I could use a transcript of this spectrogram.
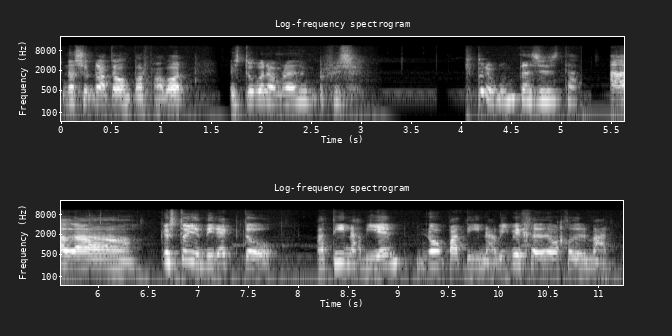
No es un ratón, por favor. Estuvo enamorado de un profesor. ¿Qué pregunta es esta? ¡Hala! ¡Que estoy en directo! ¿Patina bien? No patina, vive debajo del mar.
